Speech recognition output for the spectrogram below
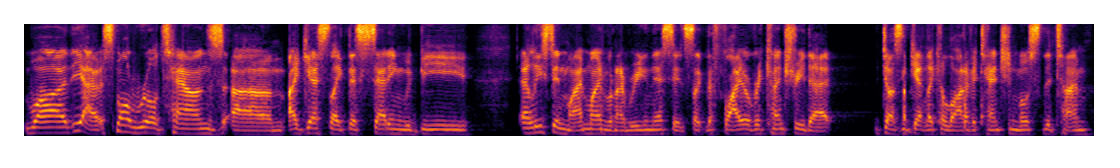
well, yeah, small rural towns. Um, I guess like the setting would be, at least in my mind when I'm reading this, it's like the flyover country that doesn't get like a lot of attention most of the time.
